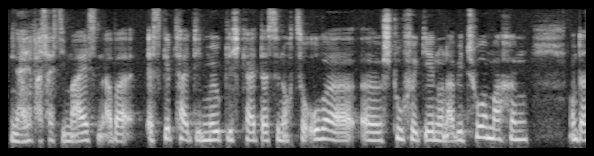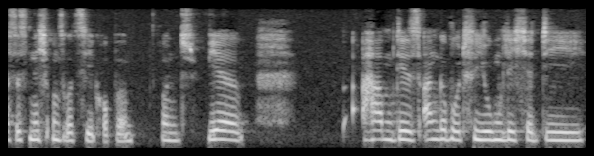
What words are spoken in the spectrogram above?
naja, was heißt die meisten, aber es gibt halt die Möglichkeit, dass sie noch zur Oberstufe gehen und Abitur machen. Und das ist nicht unsere Zielgruppe. Und wir haben dieses Angebot für Jugendliche, die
